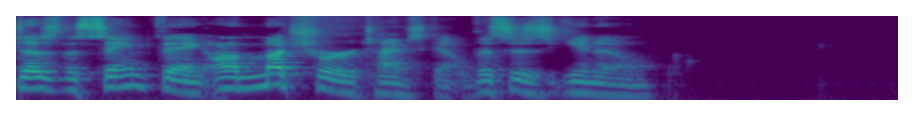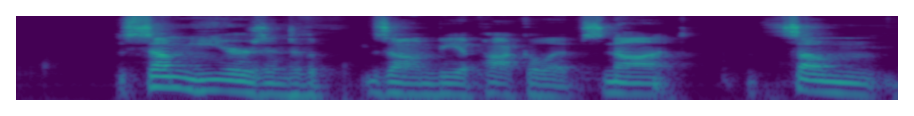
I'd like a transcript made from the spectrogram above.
does the same thing on a much shorter time scale. This is, you know, some years into the zombie apocalypse, not some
